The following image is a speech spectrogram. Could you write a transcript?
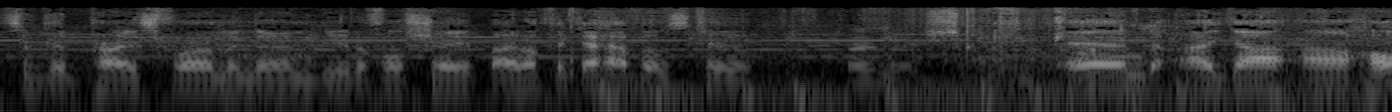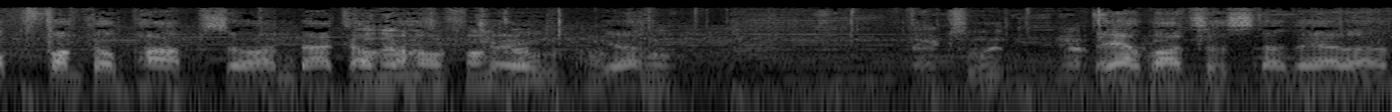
It's a good price for them, and they're in beautiful shape. I don't think I have those two. Iron Man. Just keep talking. And I got a Hulk Funko Pop, so I'm back Oh, on that the Hulk a Funko? train. Oh, yeah. cool. Excellent. Yep. They had lots of stuff. They had a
